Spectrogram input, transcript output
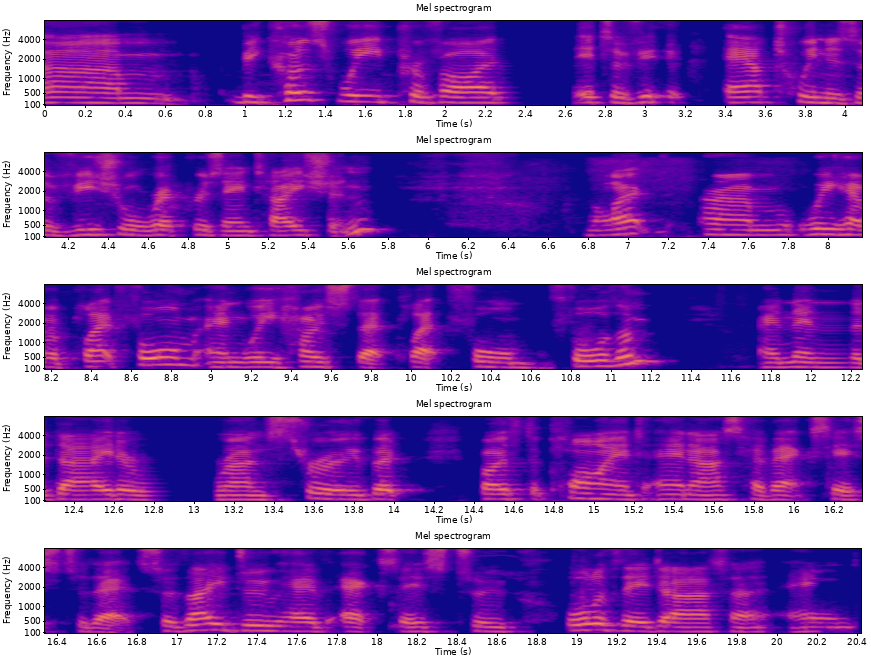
um, because we provide it's a our twin is a visual representation right um, we have a platform and we host that platform for them and then the data runs through, but both the client and us have access to that. So they do have access to all of their data and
